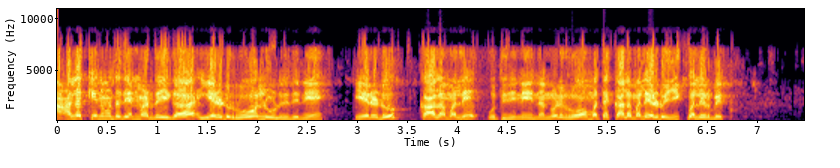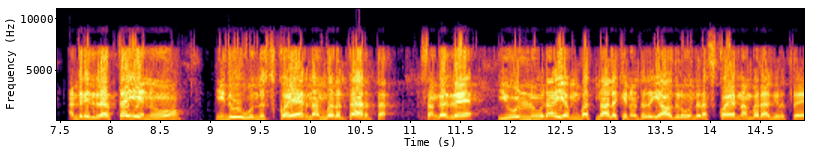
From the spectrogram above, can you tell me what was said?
ನಾಲ್ಕು ಎನ್ನುವಂಥದ್ದು ಏನ್ ಮಾಡಿದೆ? ಈಗ ಎರಡು ರೋ ಅಲ್ಲಿ ಉಳಿದಿದ್ದೀನಿ, ಎರಡು ಕಾಲಮಲ್ಲಿ ಉತ್ತಿದ್ದೀನಿ. ನಾನು ನೋಡಿ ರೋ ಮತ್ತೆ ಕಾಲಮಲ್ಲಿ ಎರಡು ಈಕ್ವಲ್ ಇರಬೇಕು. ಅಂದ್ರೆ ಇದ್ರ ಅರ್ಥ ಏನು? ಇದು ಒಂದು ಸ್ಕ್ವಯರ್ ನಂಬರ್ ಅಂತ ಅರ್ಥ. ಸಂಗಾದ್ರೆ ಏಳ್ನೂರ ಎಂಬತ್ನಾಲ್ಕು ಎನ್ನುವಂಥದ್ದು ಯಾವ್ದಾದ್ರು ಒಂದರ ಸ್ಕ್ವಯರ್ ನಂಬರ್ ಆಗಿರುತ್ತೆ.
